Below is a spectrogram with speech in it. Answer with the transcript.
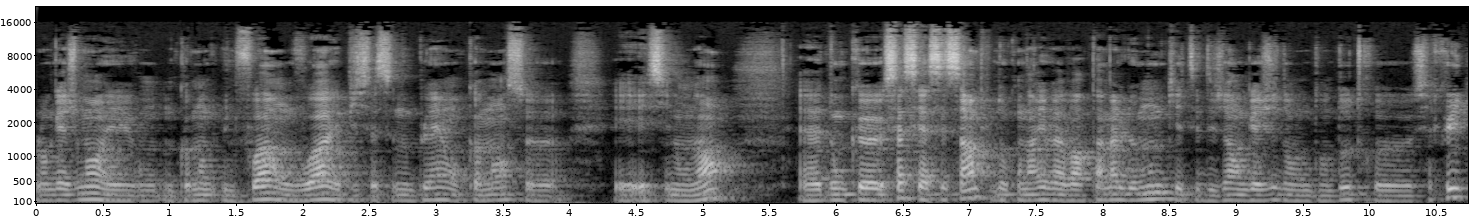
l'engagement est, on, on, commande une fois, on voit et puis ça, ça nous plaît, on commence euh, et, et, sinon non. Euh, donc ça c'est assez simple, donc on arrive à avoir pas mal de monde qui était déjà engagé dans d'autres circuits,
